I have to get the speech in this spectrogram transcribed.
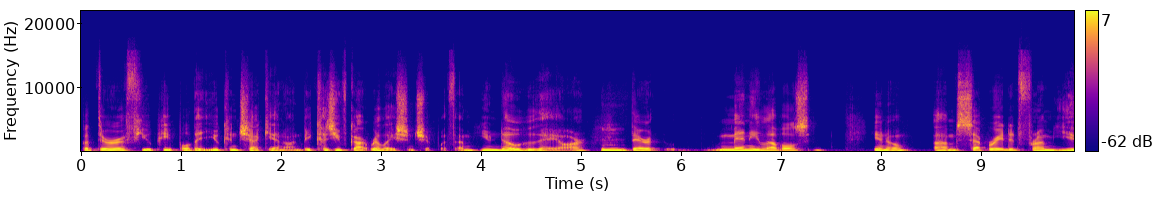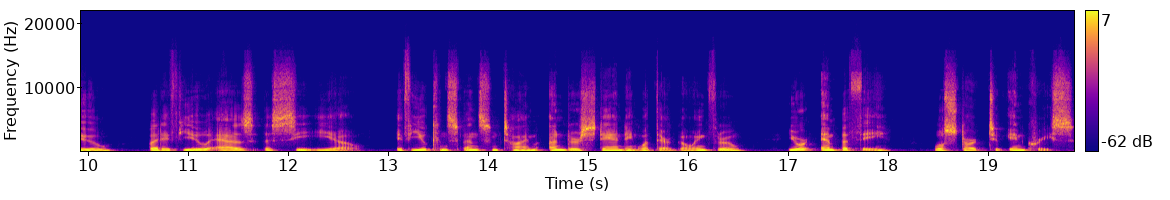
but there are a few people that you can check in on because you've got relationship with them. You know who they are. Mm. They're many levels, you know, um, separated from you. But if you, as the CEO, if you can spend some time understanding what they're going through, your empathy will start to increase.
